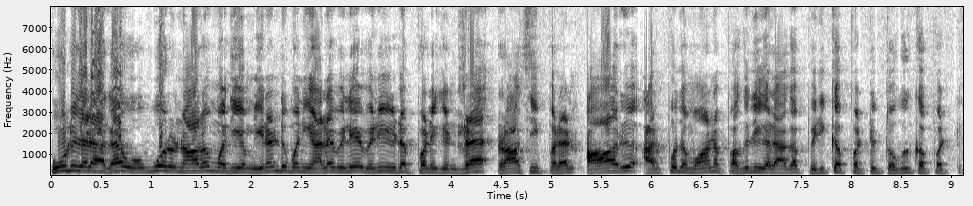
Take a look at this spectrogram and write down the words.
கூடுதலாக ஒவ்வொரு நாளும் மதியம் இரண்டு மணி அளவிலே வெளியிடப்படுகின்ற ராசி பலன் ஆறு அற்புதமான பகுதிகளாக பிரிக்கப்பட்டு தொகுக்கப்பட்டு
